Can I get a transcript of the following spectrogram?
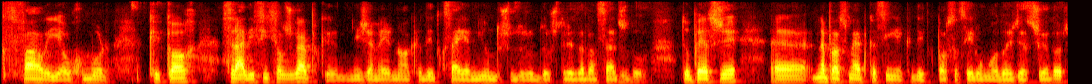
que, se fala e é o rumor que corre, será difícil jogar, porque em janeiro não acredito que saia nenhum dos, dos, dos três avançados do, do PSG. Uh, eh, na próxima época, sim, acredito que possa sair um ou dois desses jogadores.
